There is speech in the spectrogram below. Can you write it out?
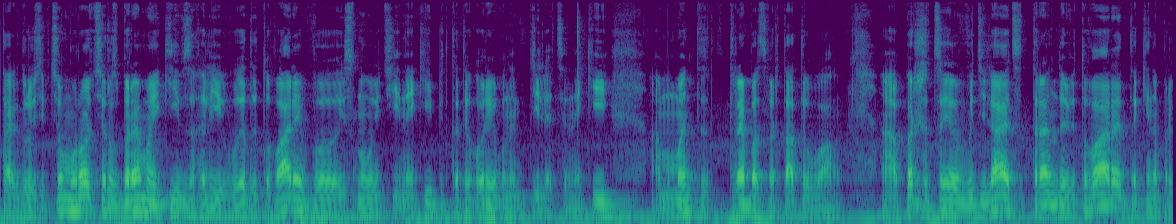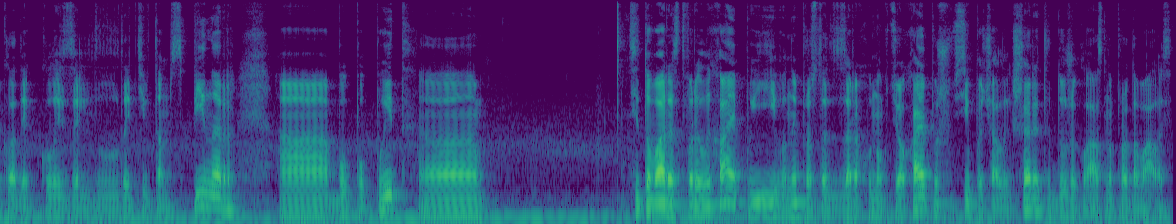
Так, друзі, в цьому році розберемо, які взагалі види товарів е, існують і на які підкатегорії вони діляться, на які моменти треба звертати увагу. А, перше, це виділяються трендові товари, такі, наприклад, як колись залетів там спінер або попит. Ці товари створили хайп, і вони просто за рахунок цього хайпу, що всі почали їх шерити, дуже класно продавалися.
